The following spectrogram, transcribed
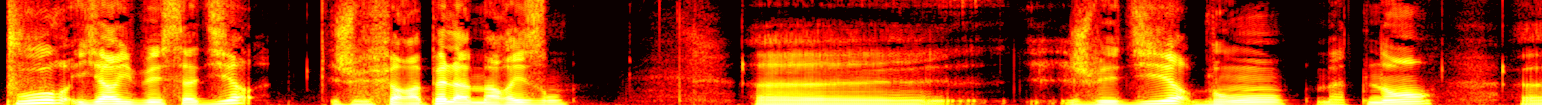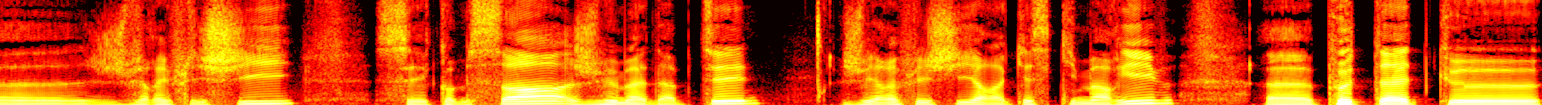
pour y arriver, c'est-à-dire je vais faire appel à ma raison. Euh, je vais dire, bon, maintenant, euh, je vais réfléchir, c'est comme ça, je vais m'adapter, je vais réfléchir à qu'est-ce qui m'arrive, euh, peut-être que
